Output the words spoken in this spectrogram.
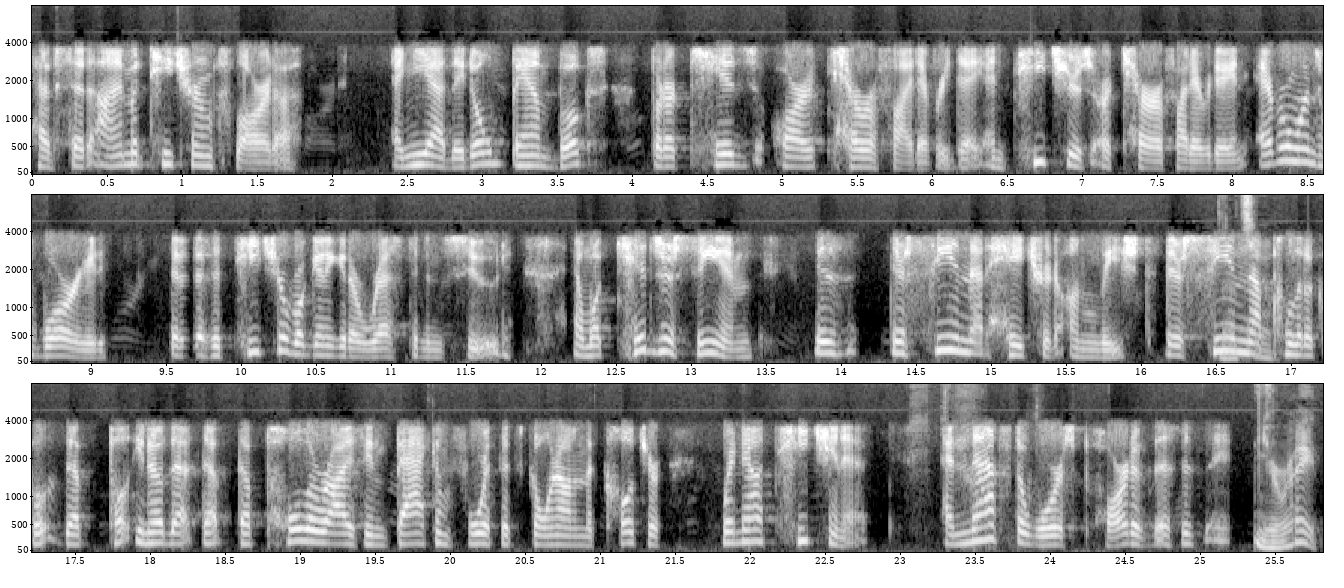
have said, "I'm a teacher in Florida," and yeah, they don't ban books, but our kids are terrified every day, and teachers are terrified every day, and everyone's worried that as a teacher we're going to get arrested and sued. And what kids are seeing is they're seeing that hatred unleashed. They're seeing that political, that po- you know, that that that polarizing back and forth that's going on in the culture. We're now teaching it, and that's the worst part of this. Is You're right.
